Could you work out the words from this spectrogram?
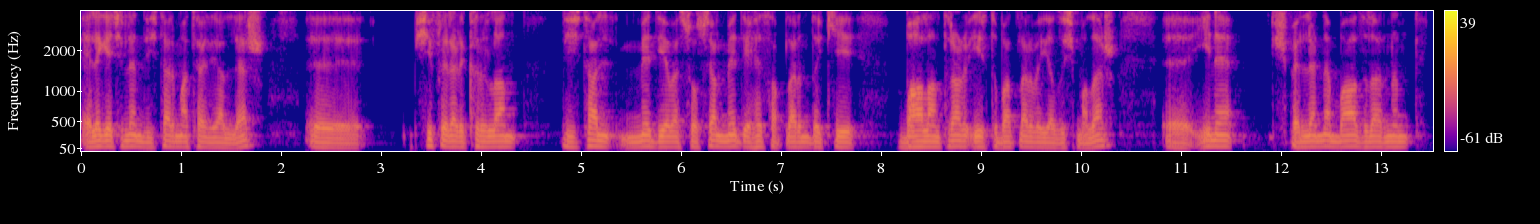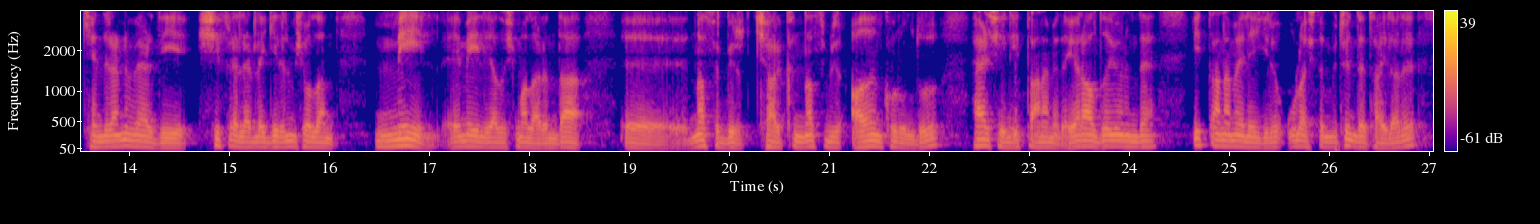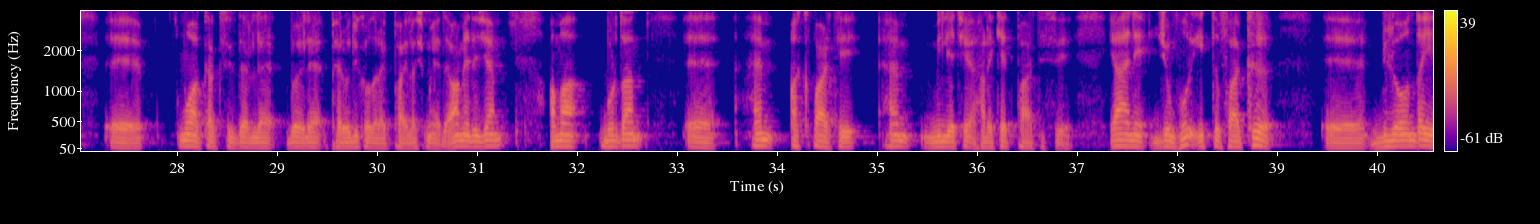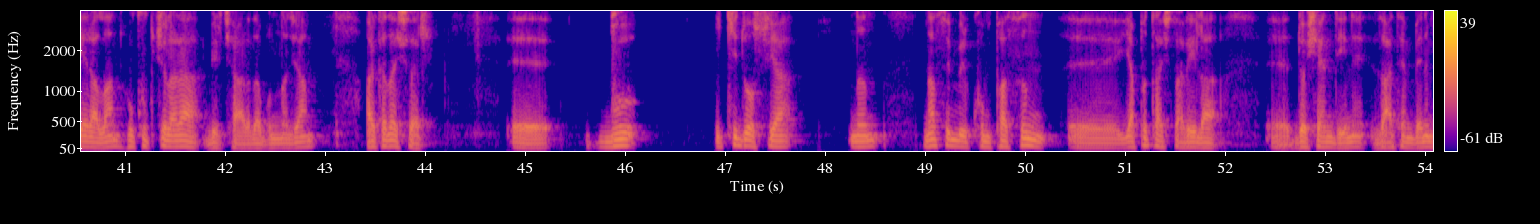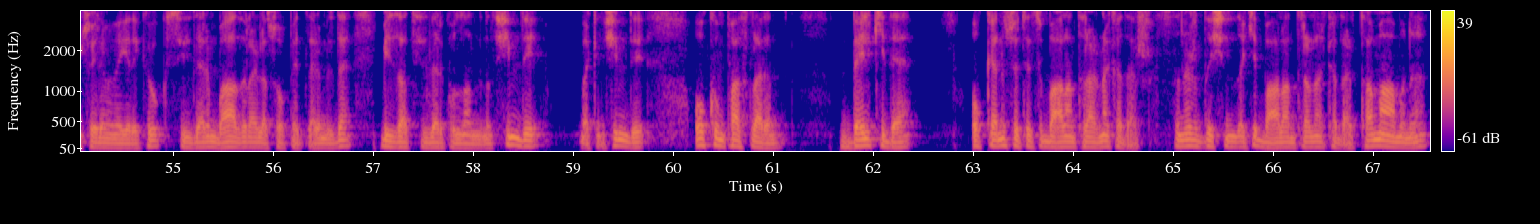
ele geçirilen dijital materyaller, e, şifreleri kırılan dijital medya ve sosyal medya hesaplarındaki bağlantılar, irtibatlar ve yazışmalar, e, yine şüphelilerden bazılarının kendilerinin verdiği şifrelerle girilmiş olan mail, e-mail yazışmalarında e, nasıl bir çarkın, nasıl bir ağın kurulduğu her şeyin iddianamede yer aldığı yönünde. İddianame ile ilgili ulaştığım bütün detayları e, muhakkak sizlerle böyle periyodik olarak paylaşmaya devam edeceğim. Ama buradan e, hem AK Parti hem Milliyetçi Hareket Partisi yani Cumhur İttifakı e, bloğunda yer alan hukukçulara bir çağrıda bulunacağım. Arkadaşlar e, bu iki dosyanın nasıl bir kumpasın e, yapı taşlarıyla e, döşendiğini zaten benim söylememe gerek yok. Sizlerin bazılarıyla sohbetlerimizde bizzat sizler kullandınız. Şimdi bakın şimdi o kumpasların belki de okyanus ötesi bağlantılarına kadar, sınır dışındaki bağlantılarına kadar tamamını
